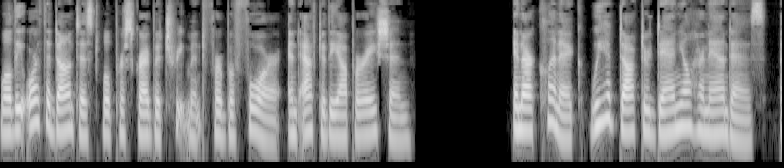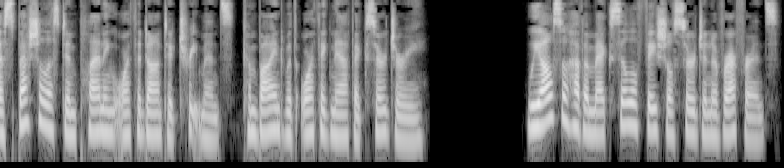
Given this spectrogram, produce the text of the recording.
while the orthodontist will prescribe a treatment for before and after the operation. In our clinic, we have Dr. Daniel Hernandez, a specialist in planning orthodontic treatments combined with orthognathic surgery. We also have a maxillofacial surgeon of reference,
